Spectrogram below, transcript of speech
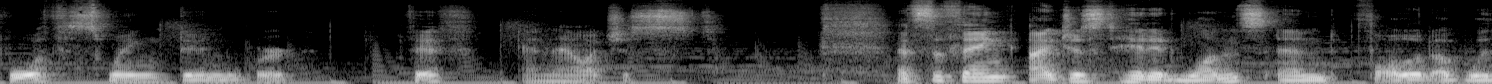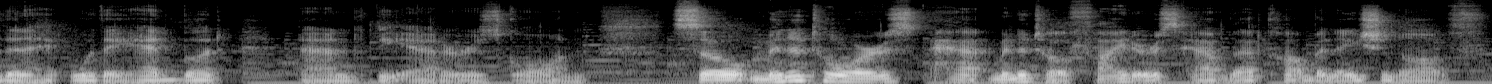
Fourth swing didn't work. Fifth, and now it just... That's the thing, I just hit it once and followed up with a, with a headbutt and the adder is gone. So Minotaurs, Minotaur fighters have that combination of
